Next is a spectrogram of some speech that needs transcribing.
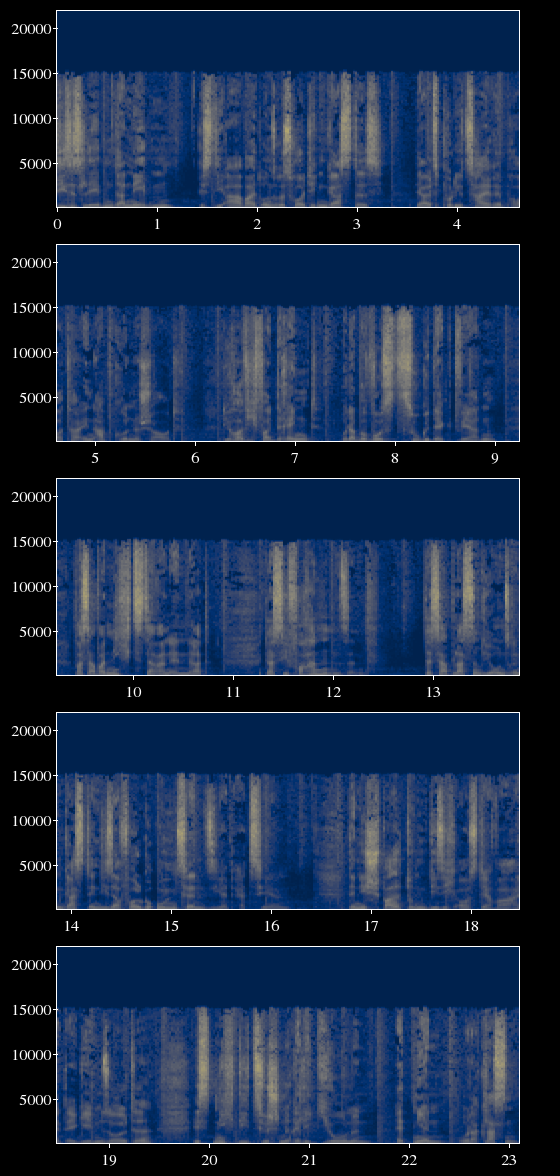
Dieses Leben daneben ist die Arbeit unseres heutigen Gastes, der als Polizeireporter in Abgründe schaut, die häufig verdrängt oder bewusst zugedeckt werden, was aber nichts daran ändert, dass sie vorhanden sind. Deshalb lassen wir unseren Gast in dieser Folge unzensiert erzählen. Denn die Spaltung, die sich aus der Wahrheit ergeben sollte, ist nicht die zwischen Religionen, Ethnien oder Klassen,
